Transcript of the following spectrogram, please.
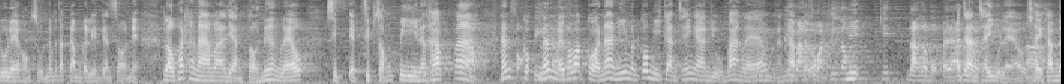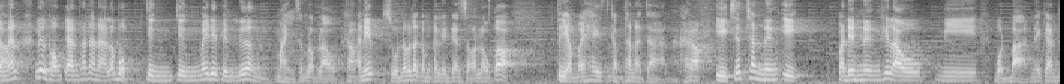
ดูแลของศูนย์นวัตกรรมการเรียนการสอนเนี่ยเราพัฒนามาอย่างต่อเนื่องแล้ว 11 12 ปีนะครับอ่าครับนั้น12ปีนั่นหมายแล้วความว่าก่อนหน้านี้มันก็มีการใช้งานอยู่บ้างแล้วนะครับมีบางแต่ส่วนที่ต้องมีที่รันระบบไปแล้ว อาจารย์ด้วยใช้อยู่แล้วอ่าใช่ครับ ดังนั้นเรื่องของการพัฒนาระบบจึงจึงไม่ได้เป็นเรื่องใหม่สำหรับเราครับอันนี้ศูนย์นวัตกรรมการเรียนการสอนเราก็ เตรียมไว้ให้กับท่านอาจารย์นะครับ ครับ อีกเซสชันหนึ่งอีกประเด็นหนึ่งที่เรามีบทบาทในการไป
